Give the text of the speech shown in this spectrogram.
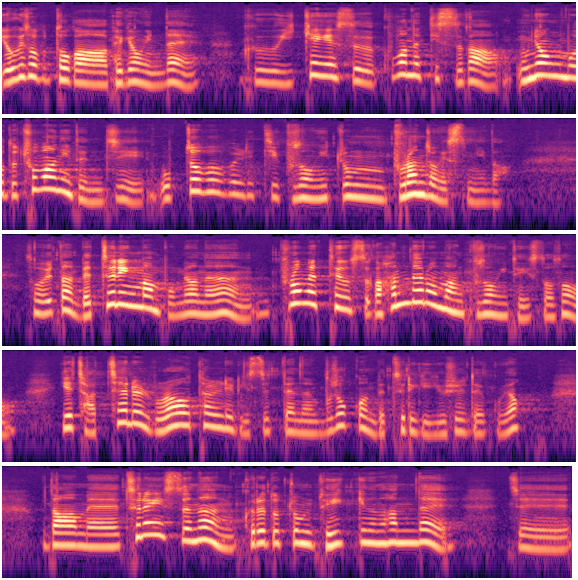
여기서부터가 배경인데 그 EKS 쿠버네티스가 운영 모드 초반이 된지 옵저버빌리티 구성이 좀 불안정했습니다. 그래서 일단 매트릭만 보면은 프로메테우스가 한 대로만 구성이 돼 있어서 얘 자체를 롤아웃 할 일이 있을 때는 무조건 매트릭이 유실되고요. 그다음에 트레이스는 그래도 좀 돼 있기는 한데 이제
